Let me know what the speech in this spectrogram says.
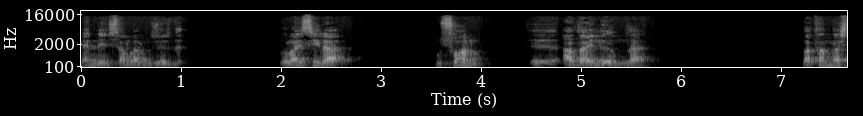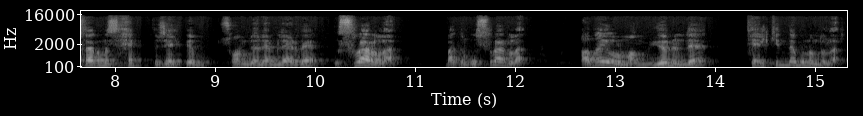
Ben de insanlarımızı özledim. Dolayısıyla bu son e, adaylığımda vatandaşlarımız hep özellikle son dönemlerde ısrarla, bakın ısrarla aday olmam yönünde telkinde bulundular.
